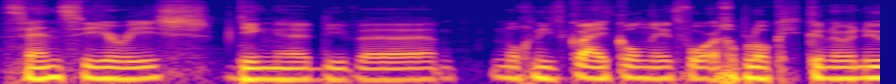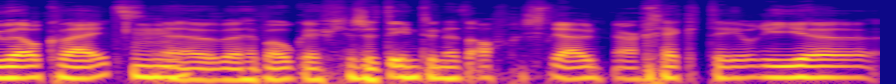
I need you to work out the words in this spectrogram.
fan theories. Dingen die we nog niet kwijt konden in het vorige blokje, kunnen we nu wel kwijt. Mhm. Eh, we hebben ook eventjes het internet afgestruind naar gekke theorieën.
